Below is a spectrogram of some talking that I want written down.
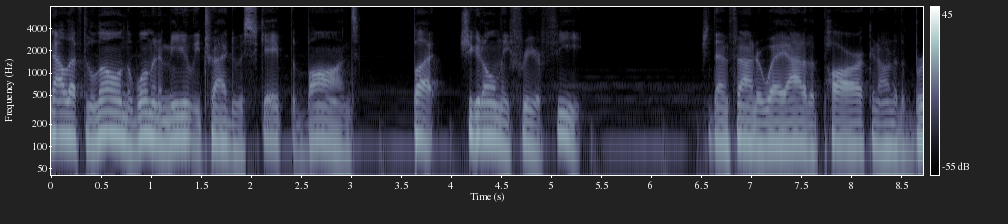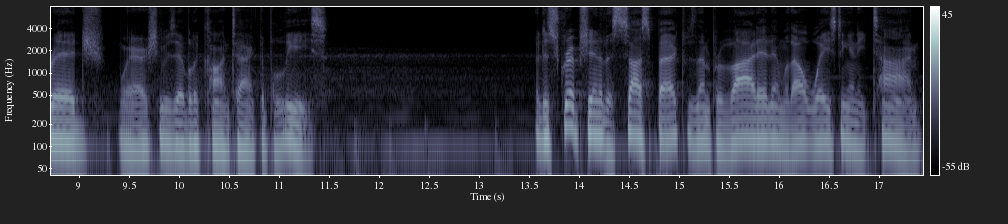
Now left alone, the woman immediately tried to escape the bonds, but she could only free her feet. She then found her way out of the park and onto the bridge, where she was able to contact the police. A description of the suspect was then provided, and without wasting any time,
